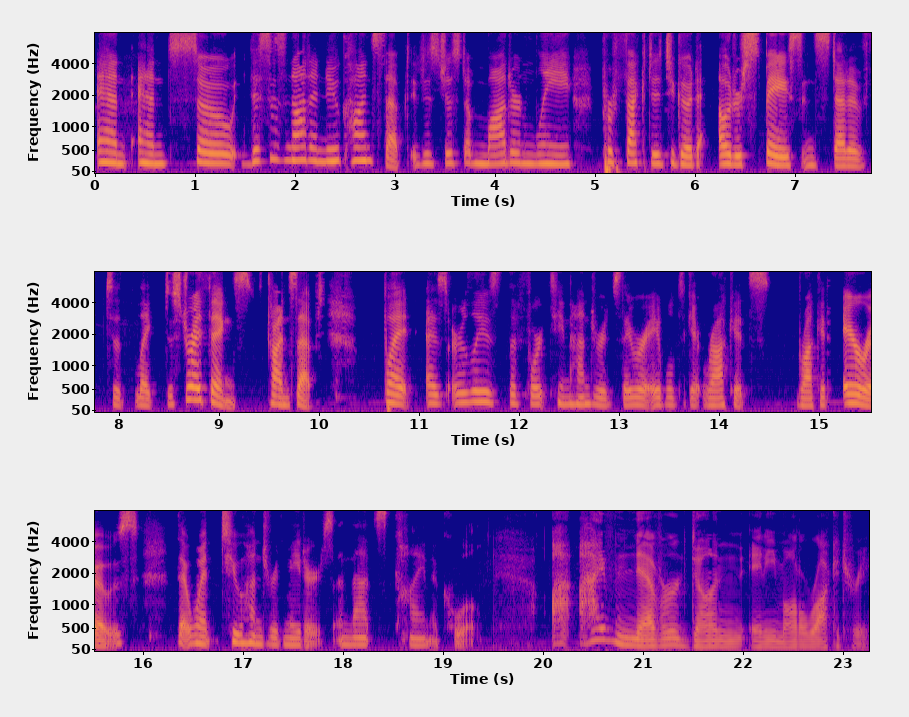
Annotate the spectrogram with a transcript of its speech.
And and so this is not a new concept. It is just a modernly perfected to go to outer space instead of to like destroy things concept. But as early as the 1400s they were able to get rockets rocket arrows that went 200 meters, and that's kind of cool. I, I've never done any model rocketry.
